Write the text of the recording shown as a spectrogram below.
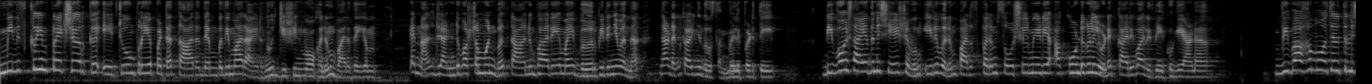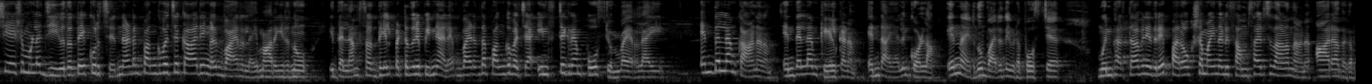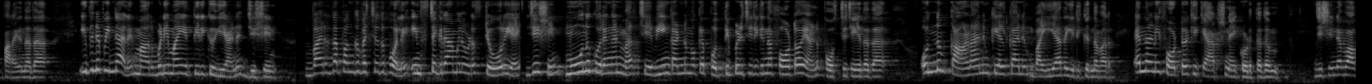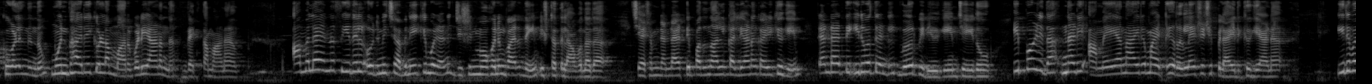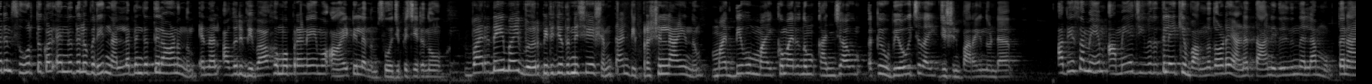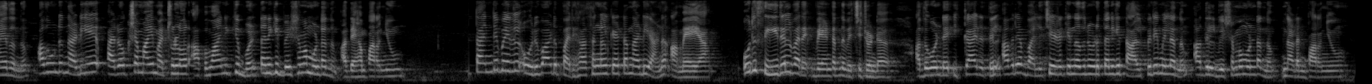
Mini screen പ്രേക്ഷകർക്ക് ഏറ്റവും പ്രിയപ്പെട്ട താരദമ്പതിമാരായിരുന്നു ജിഷിൻ മോഹനും വരദയും. എന്നാൽ രണ്ടു വർഷം മുൻപ് താനും ഭാര്യയുമായി വേർപിരിഞ്ഞുവെന്ന് നടൻ കഴിഞ്ഞ ദിവസം വെളിപ്പെടുത്തി. ഡിവോഴ്സ് ആയതിനു ശേഷവും ഇരുവരും പരസ്പരം സോഷ്യൽ മീഡിയ അക്കൗണ്ടുകളിലൂടെ കരിവാരി തേക്കുകയാണ്. വിവാഹമോചനത്തിന് ശേഷമുള്ള ജീവിതത്തെക്കുറിച്ച് നടൻ പങ്കുവച്ച കാര്യങ്ങൾ വൈറലായി മാറിയിരുന്നു. ഇതെല്ലാം ശ്രദ്ധയിൽപ്പെട്ടതിനു പിന്നാലെ വരദ പങ്കുവച്ച ഇൻസ്റ്റഗ്രാം പോസ്റ്റും വൈറലായി. എന്തെല്ലാം കാണണം എന്തെല്ലാം കേൾക്കണം എന്തായാലും കൊള്ളാം എന്നായിരുന്നു വരദയുടെ പോസ്റ്റ്. മുൻ ഭർത്താവിനെതിരെ പരോക്ഷമായി നടി സംസാരിച്ചതാണെന്നാണ് ആരാധകർ പറയുന്നത്. ഇതിന് പിന്നാലെ മറുപടിയുമായി എത്തിയിരിക്കുകയാണ് ജിഷിൻ. വരദ പങ്കുവച്ചതുപോലെ ഇൻസ്റ്റഗ്രാമിലൂടെ സ്റ്റോറിയായി ജിഷിൻ മൂന്ന് കുരങ്ങന്മാർ ചെവിയും കണ്ണുമൊക്കെ പൊത്തിപ്പിടിച്ചിരിക്കുന്ന ഫോട്ടോയാണ് പോസ്റ്റ് ചെയ്തത്. ഒന്നും കാണാനും കേൾക്കാനും വയ്യാതെ ഇരിക്കുന്നവർ എന്നാണ് ഈ ഫോട്ടോയ്ക്ക് ക്യാപ്ഷനായി കൊടുത്തതും. ജിഷിന്റെ വാക്കുകളിൽ നിന്നും മുൻഭാര്യയ്ക്കുള്ള മറുപടിയാണെന്ന് വ്യക്തമാണ്. അമല എന്ന സീരിയൽ ഒരുമിച്ച് അഭിനയിക്കുമ്പോഴാണ് ജിഷിൻ മോഹനും വരദയും ഇഷ്ടത്തിലാവുന്നത്. ശേഷം രണ്ടായിരത്തി പതിനാലിൽ കല്യാണം കഴിക്കുകയും രണ്ടായിരത്തി ഇരുപത്തിരണ്ടിൽ വേർപിരിയുകയും ചെയ്തു. ഇപ്പോഴിതാ നടി അമയ നായരുമായിട്ട് റിലേഷൻഷിപ്പിലായിരിക്കുകയാണ്. ഇരുവരും സുഹൃത്തുക്കൾ എന്നതിലുപരി നല്ല ബന്ധത്തിലാണെന്നും എന്നാൽ അതൊരു വിവാഹമോ പ്രണയമോ ആയിട്ടില്ലെന്നും സൂചിപ്പിച്ചിരുന്നു. വരതയുമായി വേർപിരിഞ്ഞതിനു ശേഷം താൻ ഡിപ്രഷനിലായെന്നും മദ്യവും മയക്കുമരുന്നും കഞ്ചാവും ഒക്കെ ഉപയോഗിച്ചതായി ജിഷിൻ പറയുന്നുണ്ട്. അതേസമയം അമ്മയ ജീവിതത്തിലേക്ക് വന്നതോടെയാണ് താൻ ഇതിൽ നിന്നെല്ലാം മുക്തനായതെന്നും അതുകൊണ്ട് നടിയെ പരോക്ഷമായി മറ്റുള്ളവർ അപമാനിക്കുമ്പോൾ തനിക്ക് വിഷമമുണ്ടെന്നും അദ്ദേഹം പറഞ്ഞു. തന്റെ പേരിൽ ഒരുപാട് പരിഹാസങ്ങൾ കേട്ട നടിയാണ് അമേയ. ഒരു സീരിയൽ വരെ വേണ്ടെന്ന് വെച്ചിട്ടുണ്ട്. അതുകൊണ്ട് ഇക്കാര്യത്തിൽ അവരെ വലിച്ചിഴക്കുന്നതിനോട് തനിക്ക് താല്പര്യമില്ലെന്നും അതിൽ വിഷമമുണ്ടെന്നും നടൻ പറഞ്ഞു.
